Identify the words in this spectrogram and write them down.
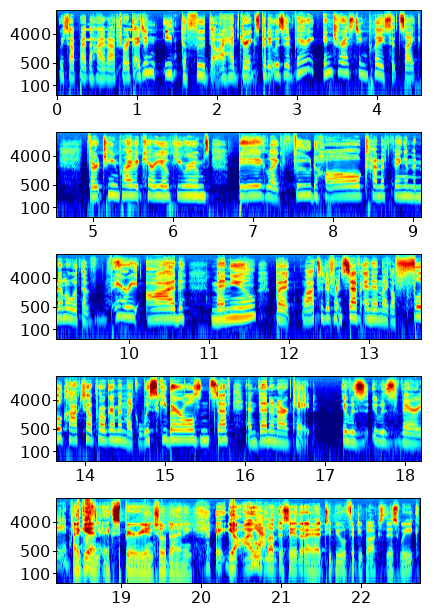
we stopped by the Hive afterwards. I didn't eat the food though; I had drinks, but it was a very interesting place. It's like 13 private karaoke rooms, big like food hall kind of thing in the middle with a very odd menu, but lots of different stuff, and then like a full cocktail program and like whiskey barrels and stuff, and then an arcade. It was it was very interesting. Again, experiential dining. Yeah, I Yeah. would love to say that I had two people fifty bucks this week,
